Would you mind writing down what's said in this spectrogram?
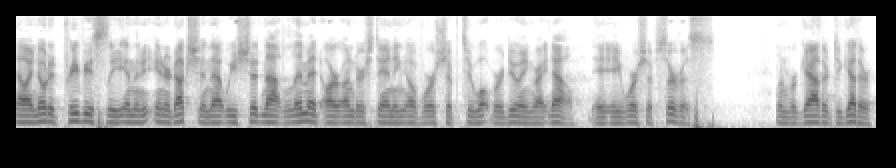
Now, I noted previously in the introduction that we should not limit our understanding of worship to what we're doing right now, a, a worship service when we're gathered together.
